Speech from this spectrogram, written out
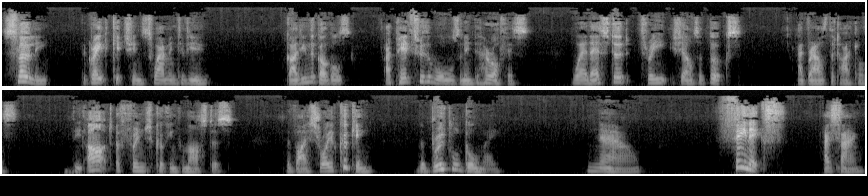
Slowly, the great kitchen swam into view. Guiding the goggles, I peered through the walls and into her office, where there stood three shelves of books. I browsed the titles. The Art of Fringe Cooking for Masters. The Viceroy of Cooking. The Brutal Gourmet. Now. Phoenix! I sang.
